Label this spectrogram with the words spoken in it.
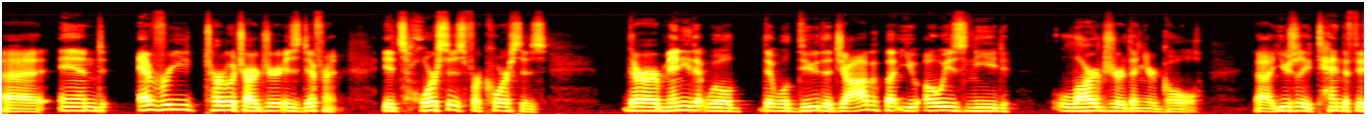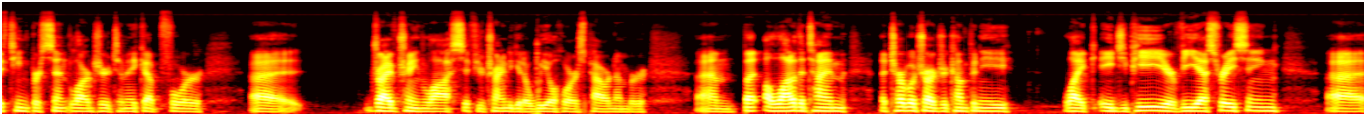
Uh, and every turbocharger is different. It's horses for courses. There are many that will that will do the job, but you always need larger than your goal. Uh, usually 10 to 15% larger to make up for uh, drivetrain loss if you're trying to get a wheel horsepower number. Um, but a lot of the time, a turbocharger company like AGP or VS Racing, uh,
